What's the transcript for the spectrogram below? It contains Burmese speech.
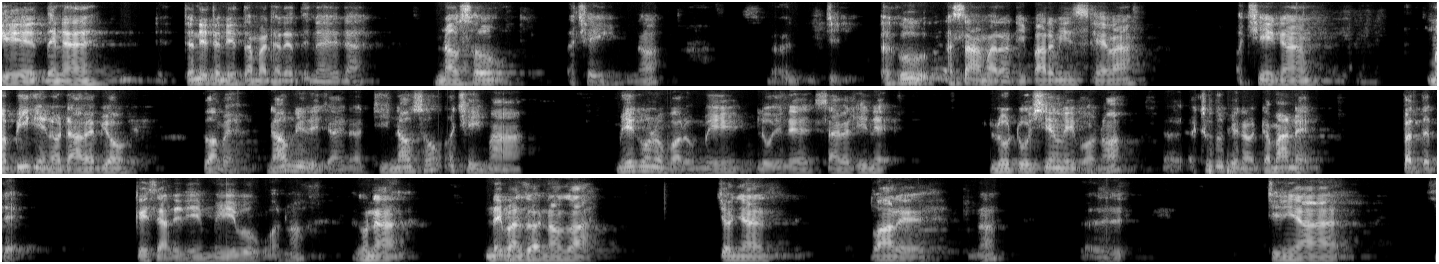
ကဲသင်္นานတနေ့တနေ့သတ်မှတ်ထားတဲ့သင်္นานရတာနောက်ဆုံးအချိန်เนาะဒီအခုအစမှာတော့ဒီပါရမီ7ပါးအခြေခံမပြီးခင်တော့ဒါပဲပြောသွားမယ်နောက်နေ့တွေကြာရင်တော့ဒီနောက်ဆုံးအချိန်မှာမေးခွန်းတော့ဘာလို့မေးလို့ရင်လည်းစာရွက်လေးနဲ့လိုတိုရှင်းလေးပေါ့နော်အထူးသဖြင့်တော့ဓမ္မနဲ့ပတ်သက်တဲ့ ကိစ္စလေးတွေမေးဖို့ပေါ့နော်ခုနနိဗ္ဗာန်ဆိုအနောင်စွာကြောညာသွားတယ်နော်အဲဒီနေရာ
